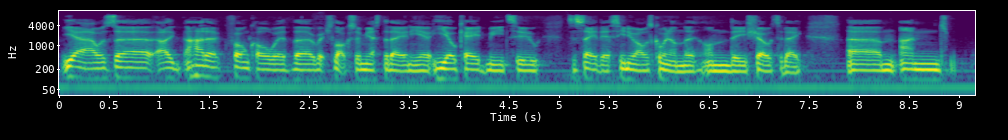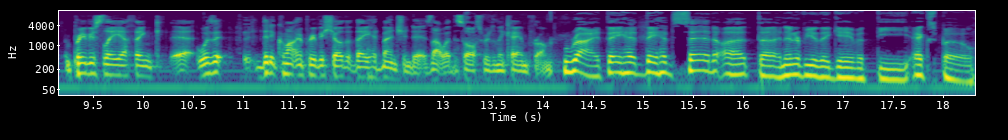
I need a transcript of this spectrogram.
Yeah, I was. Uh, I, had a phone call with uh, Rich Loxham yesterday, and he he okayed me to to say this. He knew I was coming on the on the show today, um, and previously, I think uh, was it did it come out in a previous show that they had mentioned it? Is that where the source originally came from? Right. They had they had said at uh, an interview they gave at the expo.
